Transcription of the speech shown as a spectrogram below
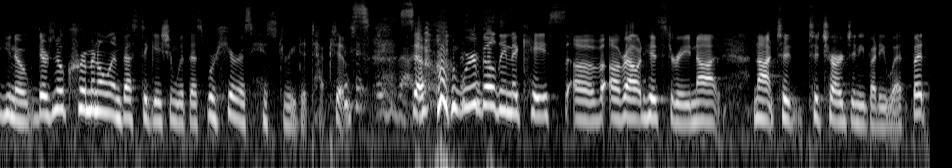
you know, there's no criminal investigation with this. We're here as history detectives. so we're building a case of around history, not not to, to charge anybody with. But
